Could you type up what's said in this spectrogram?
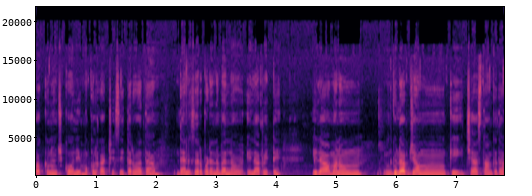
పక్కన ఉంచుకోవాలి. ముక్కలు కట్ చేసి తర్వాత దానికి సరిపడిన బెల్లం ఇలా పెట్టి ఇలా మనం గులాబ్ జాముకి చేస్తాం కదా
